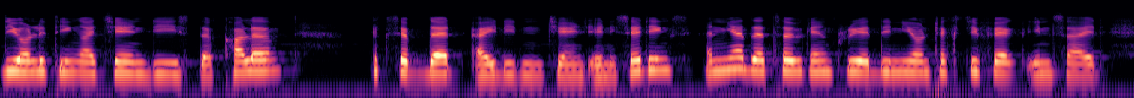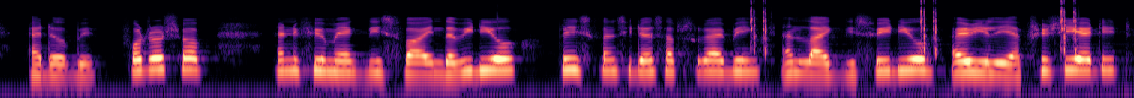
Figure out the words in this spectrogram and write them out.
The only thing I changed is the color except that I didn't change any settings. And yeah that's how you can create the neon text effect inside Adobe Photoshop and if you make this far in the video please consider subscribing and like this video. I really appreciate it.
